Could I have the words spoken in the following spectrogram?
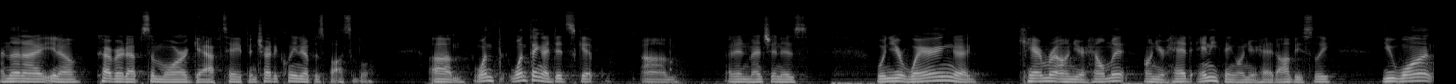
And then I, you know, covered up some more gaff tape and tried to clean it up as possible. Um, one, th- one thing I did skip, um, I didn't mention is when you're wearing a camera on your helmet, on your head, anything on your head, obviously, you want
